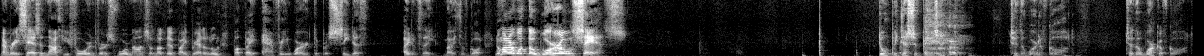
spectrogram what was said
Remember, he says in Matthew 4 and verse 4 Man shall not live by bread alone, but by every word that proceedeth out of the mouth of God. No matter what the world says, don't be disobedient to the word of God, to the work of God,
